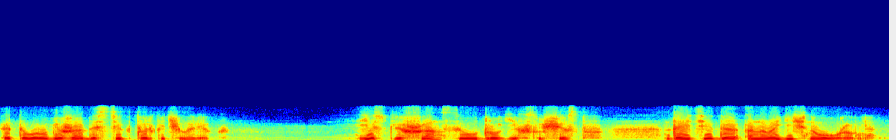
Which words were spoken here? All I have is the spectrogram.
этого рубежа достиг только человек. Есть ли шансы у других существ дойти до аналогичного уровня –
